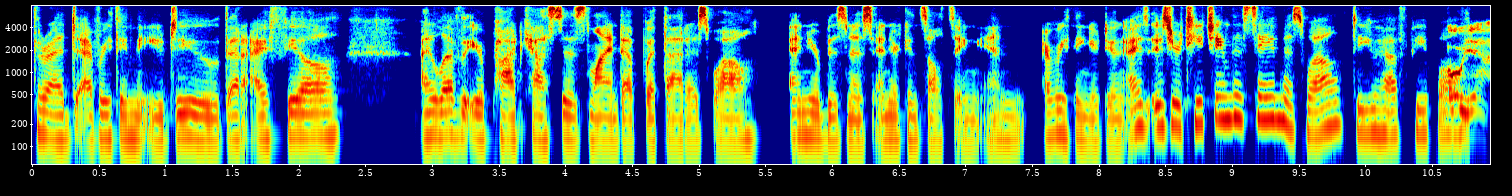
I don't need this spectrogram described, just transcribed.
thread to everything that you do that I feel I love that your podcast is lined up with that as well, and your business and your consulting and everything you're doing. Is, is your teaching the same as well? Do you have people? Oh, yeah.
